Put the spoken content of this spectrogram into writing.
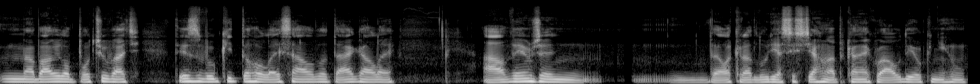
ma bavilo počúvať tie zvuky toho lesa alebo tak, ale a viem, že veľakrát ľudia si stiahnu napríklad nejakú audioknihu,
